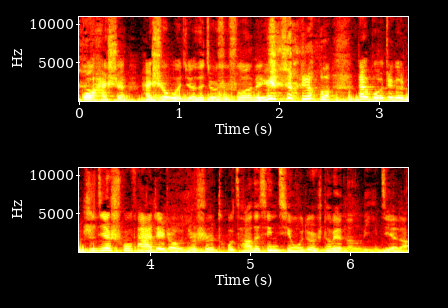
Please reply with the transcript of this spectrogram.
不过还是还是我觉得就是说那个 叫什么戴博这个直接抒发这种就是吐槽的心情，我觉得是特别能理解的。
